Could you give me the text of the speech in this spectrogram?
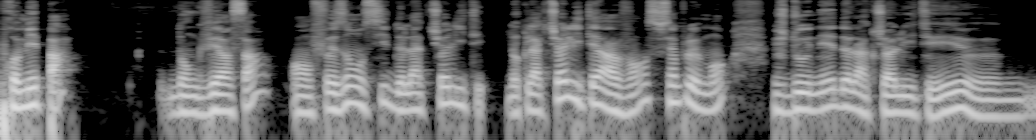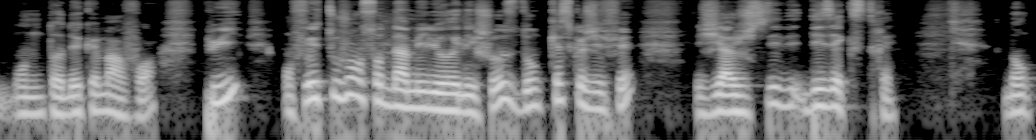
premier pas donc vers ça en faisant aussi de l'actualité. Donc l'actualité avance, simplement, je donnais de l'actualité, on n'entendait que ma voix. Puis, on fait toujours en sorte d'améliorer les choses. Donc, qu'est-ce que j'ai fait? J'ai ajusté des extraits. Donc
